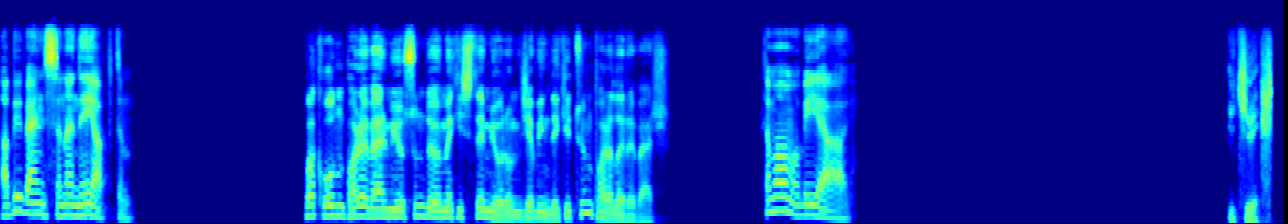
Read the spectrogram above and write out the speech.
Abi ben sana ne yaptım? Bak oğlum para vermiyorsun dövmek istemiyorum cebindeki tüm paraları ver. Tamam abi ya. 2.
